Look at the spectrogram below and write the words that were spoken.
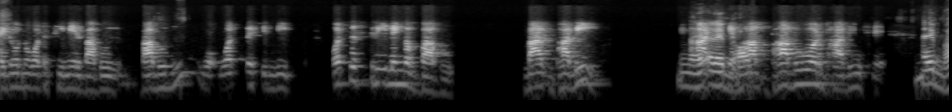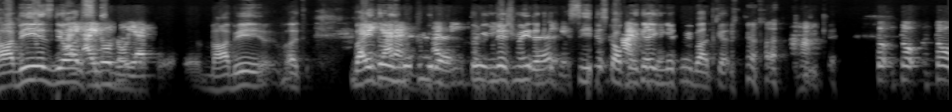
I don't know what a female babu babu. wh- What's the Hindi? What's the striling of babu? Ba- bhabi. नहीं, हाँ, अरे ठीक है, भा- भा- भाबू और भाभी से नहीं भाभी इज योर I, I don't know यार भाभी बट भाई अरे तू यार, इंग्लिश में ही I'm रह being तू confused. इंग्लिश में ही ठीक रह है। सीरियस हाँ, टॉपिक है ठीक है। इंग्लिश में ही बात कर हाँ। ठीक है तो तो तो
